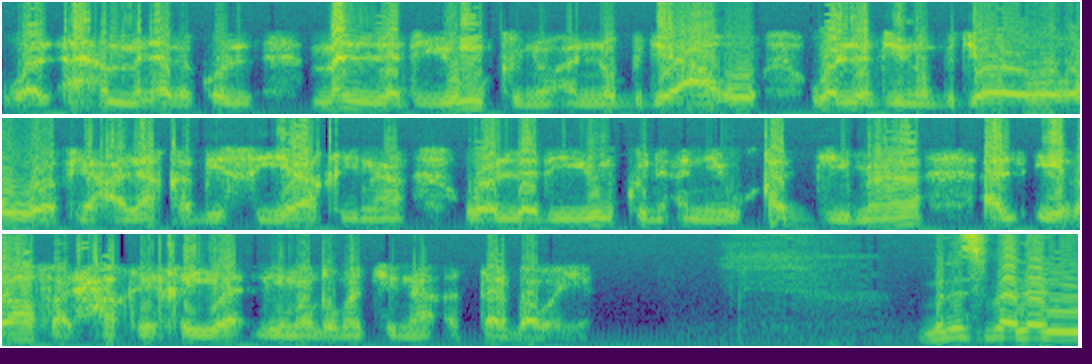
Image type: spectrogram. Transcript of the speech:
والأهم من هذا كل ما الذي يمكن أن نبدعه؟ والذي نبدعه هو في علاقة بسياقنا والذي يمكن أن يقدم الإضافة الحقيقية لمنظومتنا التربوية. بالنسبة لل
